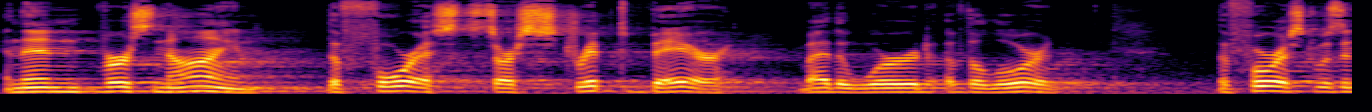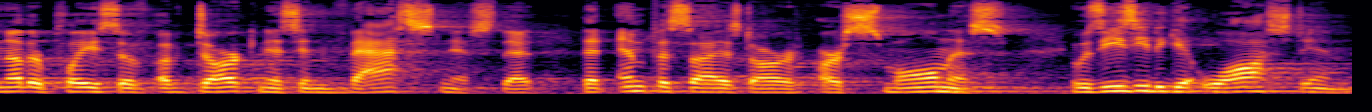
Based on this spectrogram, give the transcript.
And then verse 9 the forests are stripped bare by the word of the Lord. The forest was another place of, of darkness and vastness that, that emphasized our, our smallness. It was easy to get lost in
